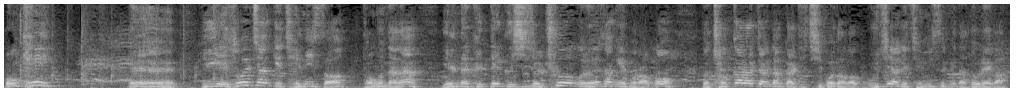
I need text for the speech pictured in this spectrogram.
오케이? 예, 예, 예. 이게 솔직하게 재밌어. 더군다나 옛날 그때 그 시절 추억을 회상해보라고 너 젓가락 장단까지 집어넣어가고 무지하게 재밌습니다. 노래가.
